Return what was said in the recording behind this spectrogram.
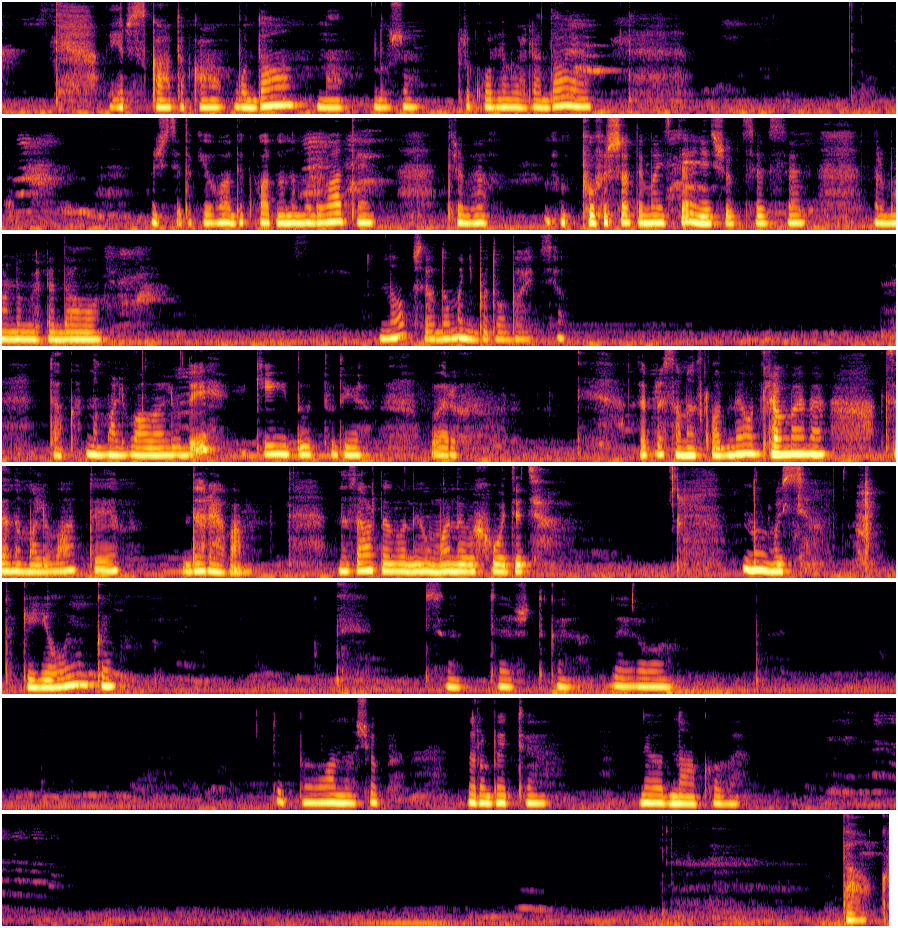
Гірська така вода, вона дуже прикольно виглядає. Хочеться так його адекватно намалювати. Треба повишати майстерність, щоб це все нормально виглядало. Ну, все одно мені подобається. Так, намалювала людей, які йдуть туди вверх. Тепер саме складне для мене це намалювати дерева. Не завжди вони у мене виходять. Ну, ось такі ялинки. Це теж таке дерево. Тут погано, щоб зробити неоднакове. Так,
